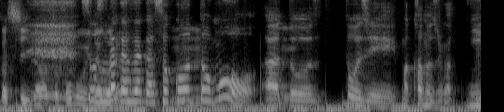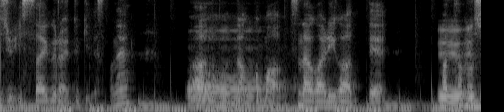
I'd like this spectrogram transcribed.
かしいなとか思いそうそうだからながら。だからそことも、ん。あと当時、まあ、彼女が21歳ぐらいの時ですかね。あのなんかまあつながりがあって、まあ、えー楽し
